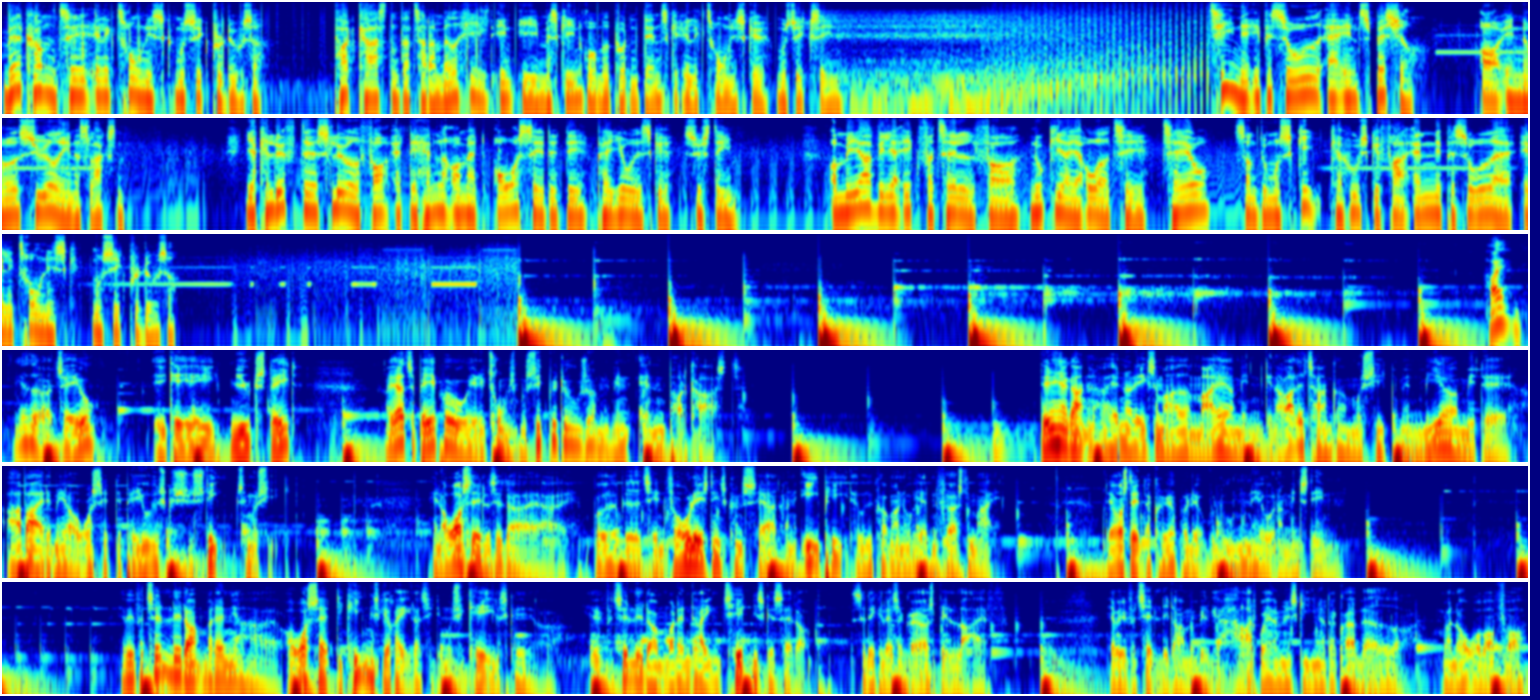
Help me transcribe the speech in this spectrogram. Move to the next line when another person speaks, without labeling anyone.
Velkommen til Elektronisk Musikproducer. Podcasten, der tager dig med helt ind i maskinrummet på den danske elektroniske musikscene. 10. episode er en special, og en noget syret en af slagsen. Jeg kan løfte sløret for, at det handler om at oversætte det periodiske system. Og mere vil jeg ikke fortælle, for nu giver jeg ordet til Tao, som du måske kan huske fra anden episode af Elektronisk Musikproducer.
Hej, jeg hedder Tao, a.k.a. Mute State, og jeg er tilbage på Elektronisk Musikproducer med min anden podcast. Denne her gang handler det ikke så meget om mig og mine generelle tanker om musik, men mere om mit øh, arbejde med at oversætte det periodiske system til musik. En oversættelse, der er øh, både er blevet til en forelæsningskoncert og en EP, der udkommer nu her den 1. maj. Det er også den, der kører på lav volumen her under min stemme. Jeg vil fortælle lidt om, hvordan jeg har oversat de kemiske regler til de musikalske, og jeg vil fortælle lidt om, hvordan det rent teknisk er sat op, så det kan lade sig gøre at spille live. Jeg vil fortælle lidt om, hvilke hardware-maskiner, der gør hvad, og hvornår og hvorfor,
